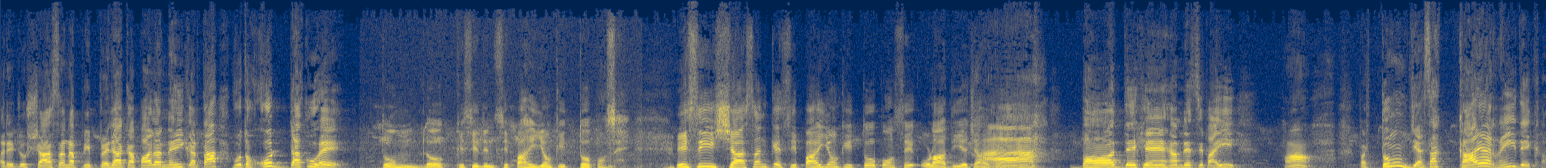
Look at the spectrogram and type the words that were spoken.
अरे जो शासन अपनी प्रजा का पालन नहीं करता वो तो खुद डाकू है। तुम लोग किसी दिन सिपाहियों की तोपों से इसी शासन के सिपाहियों की तोपों से उड़ा दिए जाओगे। आह, बहुत देखे हैं हमने सिपाही। हाँ पर तुम जैसा कायर नहीं देखा।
